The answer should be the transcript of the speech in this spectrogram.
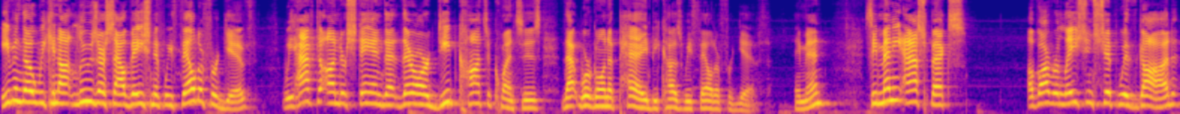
Even though we cannot lose our salvation if we fail to forgive, we have to understand that there are deep consequences that we're going to pay because we fail to forgive. Amen? See, many aspects of our relationship with God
